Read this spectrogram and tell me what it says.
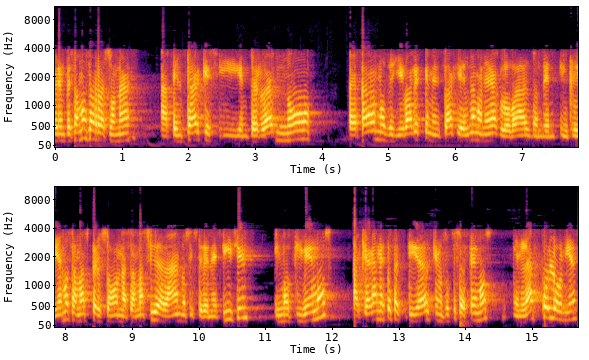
pero empezamos a razonar, a pensar que si en verdad no tratábamos de llevar este mensaje de una manera global, donde incluyamos a más personas, a más ciudadanos y se beneficien y motivemos a que hagan estas actividades que nosotros hacemos en las colonias,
